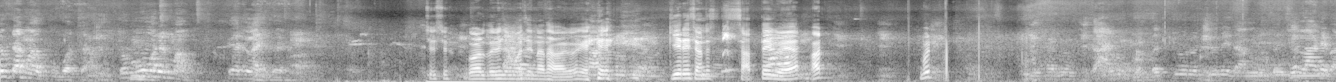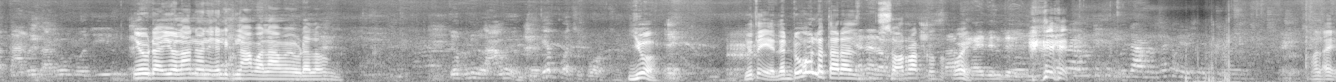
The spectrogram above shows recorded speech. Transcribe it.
एउटा माउको बच्चा हो। त्यो मोरे माउ त्यसलाई यसो गर्दो रहेछ म चाहिँ नथाहा भएको के? के रहेछ भने सातै गयो यार हट। बुट। एउटा यो लानु अनि अलिक लामो लामो एउटा लाउँ त्यो पनि लामै हुन्छ क्या पछि पर्छ यो? यो त हेर्दा डोलो तर सरक्क ओइ। मलाई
